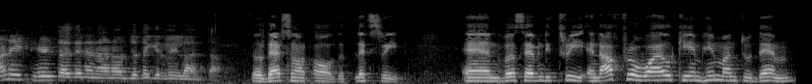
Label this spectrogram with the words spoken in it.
ಆಣೆ ಇಟ್ಟು ಹೇಳ್ತಾ ಇದ್ದೇನೆ ನಾನು ಅವನ ಜೊತೆಗಿರ್ಲಿಲ್ಲ ಅಂತ Well, that's not all. Let's read. And verse 73 And after a while came him unto them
